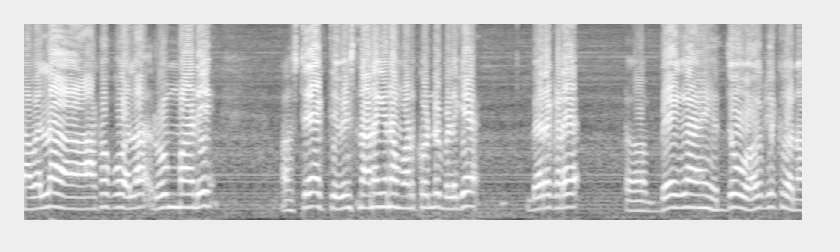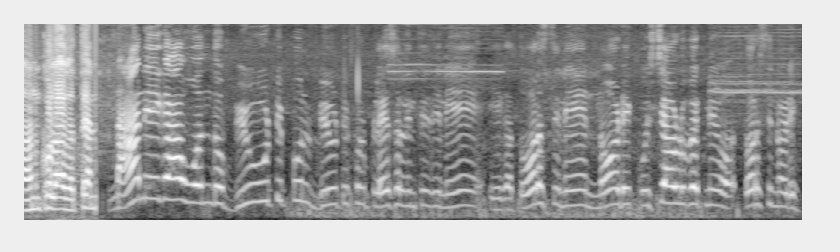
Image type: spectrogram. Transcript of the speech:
ನಾವೆಲ್ಲ ಹಾಕೋಕ್ಕೂ ಅಲ್ಲ. ರೂಮ್ ಮಾಡಿ ಸ್ಟೇ ಆಗ್ತೀವಿ. ಸ್ನಾನಗಿನ ಮಾಡಿಕೊಂಡು ಬೆಳಗ್ಗೆ ಬೇರೆ ಕಡೆ ಬೇಗ ಎದ್ದು ಹೋಗ್ಲಿಕ್ಕೆ ಅನು- ಅನುಕೂಲ ಆಗುತ್ತೆ. ನಾನೀಗ ಒಂದು ಬ್ಯೂಟಿಫುಲ್ ಬ್ಯೂಟಿಫುಲ್ ಪ್ಲೇಸಲ್ಲಿ ನಿಂತಿದ್ದೀನಿ. ಈಗ ತೋರಿಸ್ತೀನಿ. ನೋಡಿ, ಖುಷಿ ಆಗ್ಬಿಡ್ಬೇಕು ನೀವು. ತೋರಿಸ್ತೀನಿ ನೋಡಿ.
